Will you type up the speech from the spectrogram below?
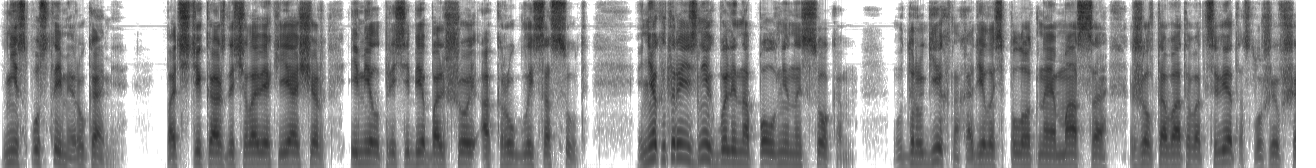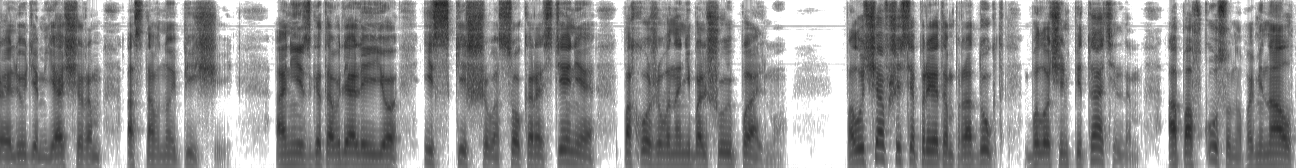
не с пустыми руками. Почти каждый человек-ящер имел при себе большой округлый сосуд, некоторые из них были наполнены соком. У других находилась плотная масса желтоватого цвета, служившая людям-ящерам основной пищей. Они изготовляли ее из скисшего сока растения, похожего на небольшую пальму. Получавшийся при этом продукт был очень питательным, а по вкусу напоминал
